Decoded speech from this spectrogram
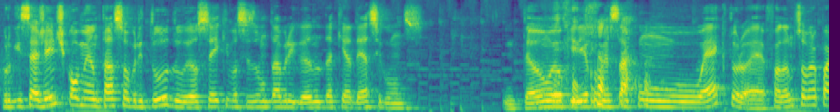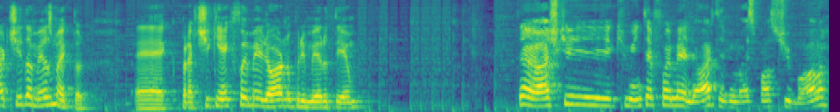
Porque se a gente comentar sobre tudo, eu sei que vocês vão estar brigando daqui a 10 segundos. Então eu queria começar com o Hector, é, falando sobre a partida mesmo, Hector. É, pra ti, quem é que foi melhor no primeiro tempo? Não, eu acho que, que o Inter foi melhor, teve mais posse de bola,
